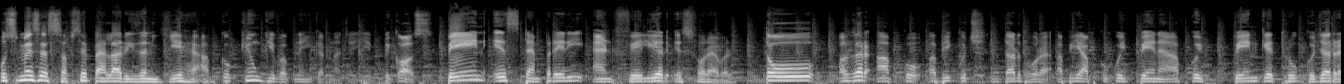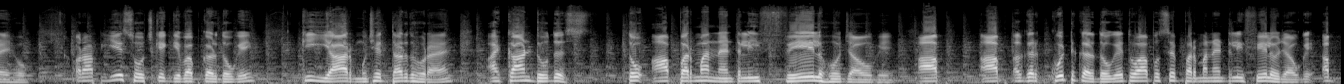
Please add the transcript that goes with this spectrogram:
उसमें से सबसे पहला रीजन ये है, आपको क्यों गिव अप नहीं करना चाहिए? Because pain is temporary and failure is forever तो अगर आपको अभी कुछ दर्द हो रहा है, अभी आपको कोई पेन है, आप कोई पेन के थ्रू गुजर रहे हो, और आप ये सोच के गिव अप कर दोगे कि यार, मुझे दर्द हो रहा है आई कांट डू दिस तो आप परमानेंटली फेल हो जाओगे। आप आप अगर क्विट कर दोगे तो आप उससे परमानेंटली फेल हो जाओगे। अब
